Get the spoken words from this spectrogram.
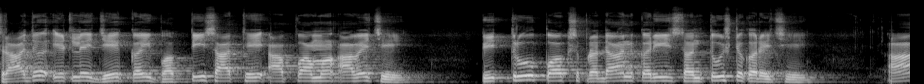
શ્રાદ્ધ એટલે જે કંઈ ભક્તિ સાથે આપવામાં આવે છે. પિતૃ પક્ષ પ્રદાન કરી સંતુષ્ટ કરે છે. આ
